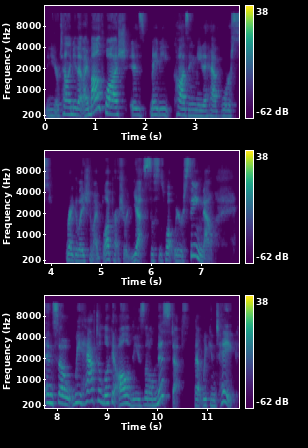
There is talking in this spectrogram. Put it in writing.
you're telling me that my mouthwash is maybe causing me to have worse regulation of my blood pressure. Yes, this is what we're seeing now. And so we have to look at all of these little missteps that we can take.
